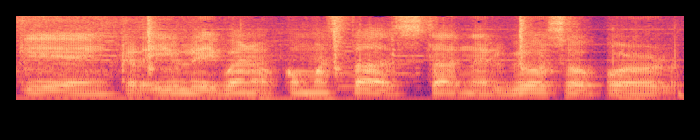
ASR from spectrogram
que increíble. Y bueno, ¿cómo estás? ¿Estás nervioso por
